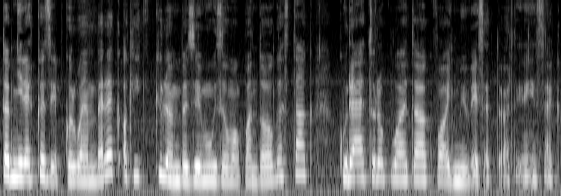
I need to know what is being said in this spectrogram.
Többnyire középkorú emberek, akik különböző múzeumokban dolgoztak, kurátorok voltak, vagy művészettörténészek.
